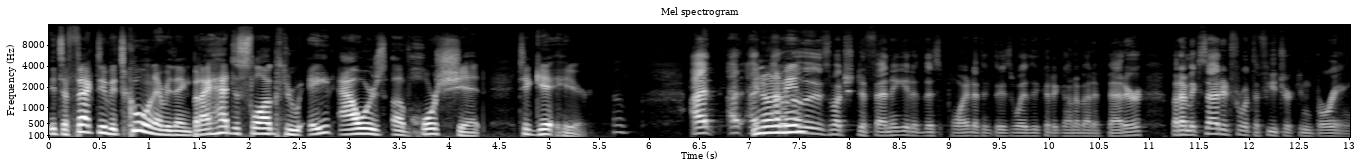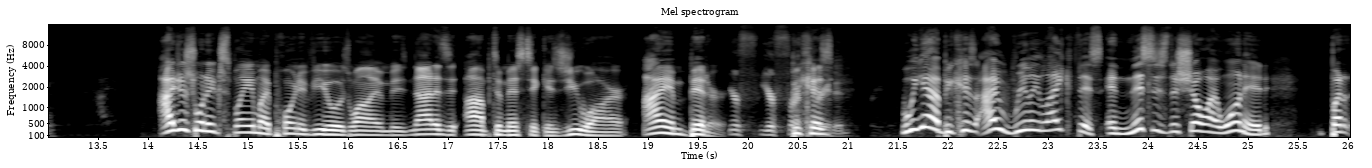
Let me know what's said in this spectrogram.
it's effective it's cool and everything but i had to slog through eight hours of horse shit to get here I, I, You know what I I don't mean? know that there's much defending it at this point. I think there's ways they could have gone about it better, but I'm excited for what the future can bring. I just want to explain my point of view as while I'm not as optimistic as you are. I am bitter. You're you're Because- frustrated. Well, yeah, because I really like this, and this is the show I wanted. But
